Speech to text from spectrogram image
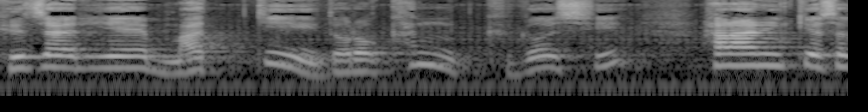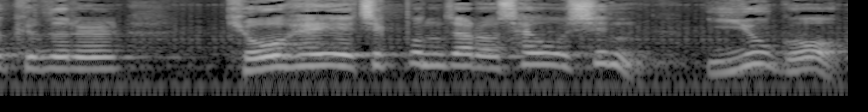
그 자리에 맡기도록 한 그것이 하나님께서 그들을 교회의 직분자로 세우신 이유고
